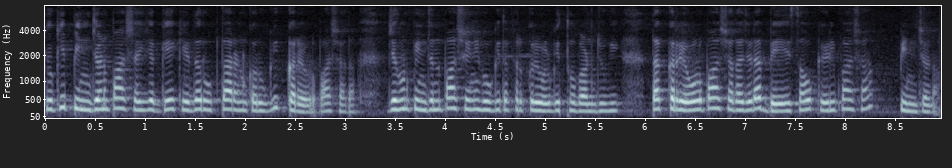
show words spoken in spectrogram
ਕਿਉਂਕਿ ਪਿੰਜਨ ਭਾਸ਼ਾ ਹੀ ਅੱਗੇ ਕਿਹਦਾ ਰੂਪ ਧਾਰਨ ਕਰੂਗੀ? ਕਰਿਓਲ ਭਾਸ਼ਾ ਦਾ। ਜੇ ਹੁਣ ਪਿੰਜਨ ਭਾਸ਼ਾ ਹੀ ਨਹੀਂ ਹੋਊਗੀ ਤਾਂ ਫਿਰ ਕਰਿਓਲ ਕਿੱਥੋਂ ਬਣ ਜੂਗੀ? ਤਾਂ ਕਰਿਓਲ ਭਾਸ਼ਾ ਦਾ ਜਿਹੜਾ ਬੇਸ ਆ ਉਹ ਕਿਹੜੀ ਭਾਸ਼ਾ? ਪਿੰਜਣ ਆ।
